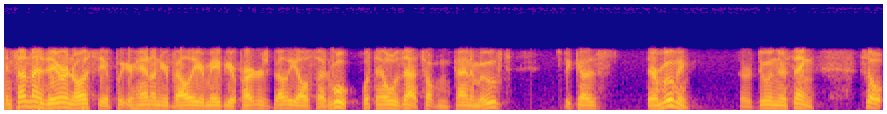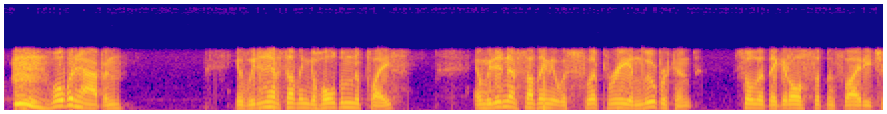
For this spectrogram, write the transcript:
And sometimes they ever notice you put your hand on your belly or maybe your partner's belly, all of a sudden, whoa, what the hell was that? Something kind of moved. It's because they're moving. They're doing their thing. So what would happen if we didn't have something to hold them to place and we didn't have something that was slippery and lubricant so that they could all slip and slide each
